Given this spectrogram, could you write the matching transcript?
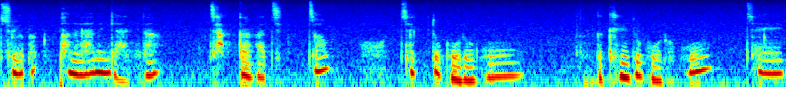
출판을 하는 게 아니라 작가가 직접 어, 책도 고르고 그러니까 글도 고르고 책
